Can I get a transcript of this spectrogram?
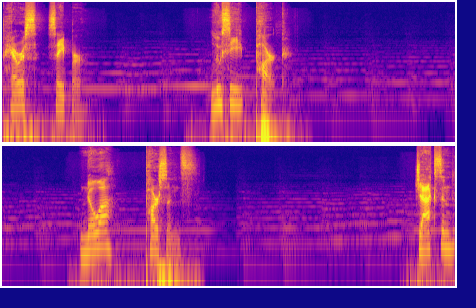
Paris Saper, Lucy Park, Noah Parsons, Jackson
